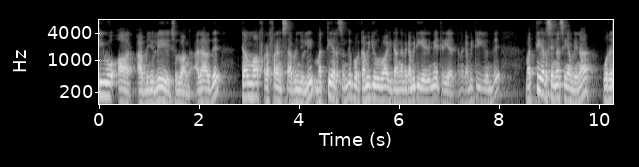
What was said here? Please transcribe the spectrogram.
டிஓஆர் அப்படின்னு சொல்லி சொல்லுவாங்க. அதாவது டேர்ம் ஆஃப் ரெஃபரன்ஸ் அப்படின்னு சொல்லி மத்திய அரசு வந்து இப்போ ஒரு கமிட்டி உருவாக்கிட்டாங்க. அந்த கமிட்டிக்கு எதுவுமே தெரியாது. அந்த கமிட்டிக்கு வந்து மத்திய அரசு என்ன செய்யும் அப்படின்னா ஒரு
